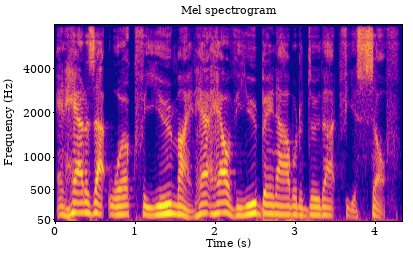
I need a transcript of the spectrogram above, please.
And how does that work for you, mate? How, how have you been able to do that for yourself?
